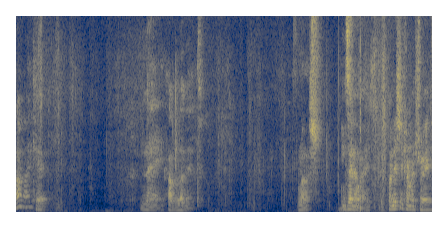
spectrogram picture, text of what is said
I like it. Nay, I love it. Gosh. So anyway, foundation chemistry,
